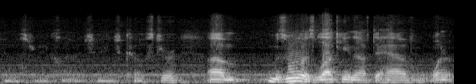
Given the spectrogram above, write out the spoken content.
Chemistry, climate change, coaster. Um, Missoula is lucky enough to have one,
